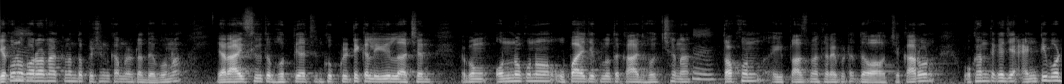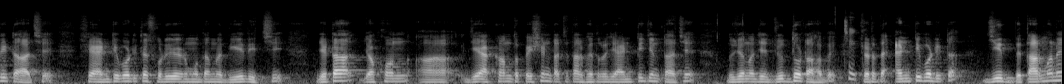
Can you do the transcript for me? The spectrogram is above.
যে কোনো করোনা আক্রান্ত পেশেন্টকে আমরা এটা দেবো না। যারা আইসিইউতে ভর্তি আছেন খুব ক্রিটিক্যালি ইল আছেন এবং অন্য কোনো উপায় যেগুলোতে কাজ হচ্ছে না তখন এই প্লাজমা থেরাপিটা দেওয়া হচ্ছে। কারণ ওখান থেকে যে অ্যান্টিবডিটা আছে সেই অ্যান্টিবডিটা শরীরের মধ্যে আমরা দিয়ে দিচ্ছি যেটা যখন যে আক্রান্ত পেশেন্ট আছে তার ভেতরে যে অ্যান্টিজেনটা আছে দুজনের যে যুদ্ধটা হবে সেটাতে অ্যান্টিবডিটা জিতবে। তার মানে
